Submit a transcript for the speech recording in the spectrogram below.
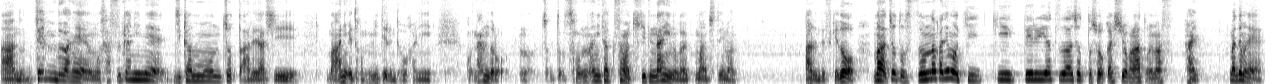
あの全部はねもうさすがにね時間もちょっとあれだし、まあ、アニメとかも見てるんで他に。こうなんだろうあのちょっとそんなにたくさんは聞けてないのがまあちょっと今あるんですけどまあちょっとその中でも聞いてるやつはちょっと紹介しようかなと思います。はい。まあでもね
